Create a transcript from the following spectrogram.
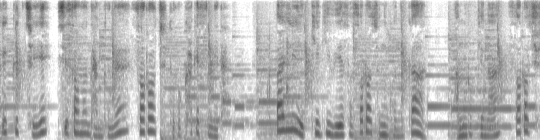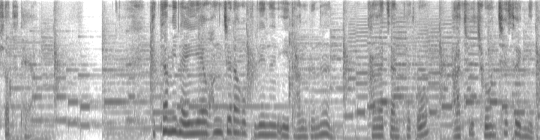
깨끗이 씻어놓은 당근을 썰어주도록 하겠습니다. 빨리 익히기 위해서 썰어주는 거니까 아무렇게나 썰어주셔도 돼요. 비타민 A의 황제라고 불리는 이 당근은 강아지한테도 아주 좋은 채소입니다.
